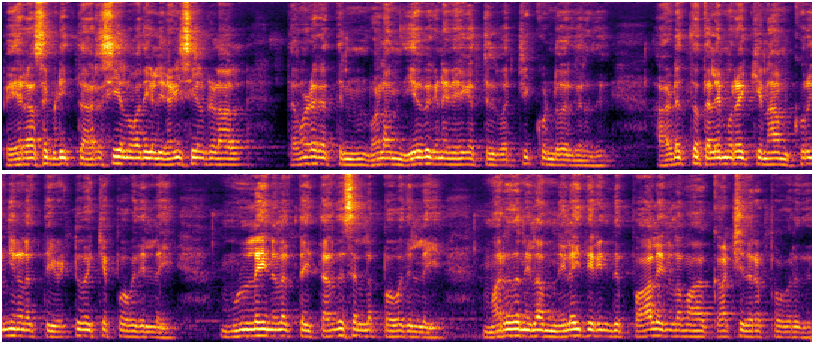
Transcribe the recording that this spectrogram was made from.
பேராசை பிடித்த அரசியல்வாதிகளின் அடிசெயல்களால் தமிழகத்தின் வளம் ஏவுகணை வேகத்தில் வற்றி கொண்டு வருகிறது. அடுத்த தலைமுறைக்கு நாம் குறிஞ்சி நிலத்தை விட்டு வைக்கப் போவதில்லை. முல்லை நிலத்தை தந்து செல்லப் போவதில்லை. மருத நிலம் நிலை தெரிந்து பாலை நிலமாக காட்சி தரப்போகிறது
